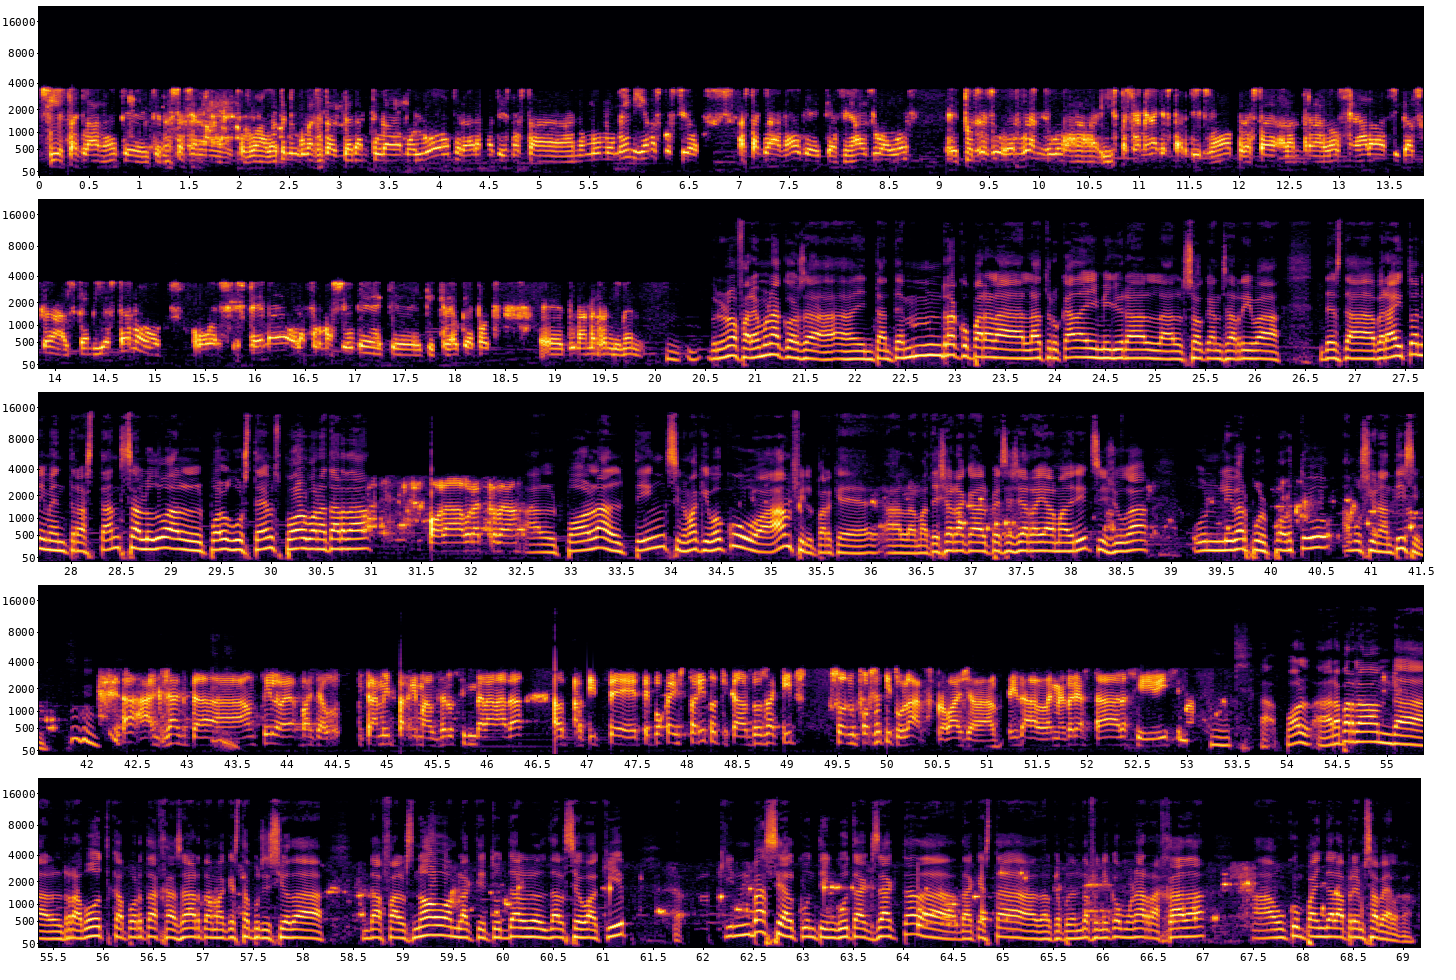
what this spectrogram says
Sí, està clar, no?, que, que no està sent... Doncs, bueno, va tenir començat de temporada molt bo, però ara mateix no està en un bon moment i ja no és qüestió... Està clar, no?, que, que al final els jugadors eh, tots els jugadors volen jugar, i especialment aquests partits, no? però està l'entrenador al final ha de ficar els que, els que millor estan o, o el sistema o la formació que, que, que creu que pot eh, donar més rendiment. Bruno, farem una cosa. Eh, intentem recuperar la, la trucada i millorar el, el so que ens arriba des de Brighton i mentrestant saludo al Pol Gustems. Pol, bona tarda. Hola, bona tarda. El Pol el tinc, si no m'equivoco, a Anfield, perquè a la mateixa hora que el PSG Real Madrid s'hi juga un Liverpool-Porto emocionantíssim. Ah, exacte, a Anfield, eh, vaja, un tràmit perquè amb el 0-5 de l'anada el partit té, té poca història, tot i que els dos equips són força titulars, però vaja, l'eliminatòria està decididíssima. Mm. Ah, Pol, ara parlàvem del rebot que porta Hazard amb aquesta posició de, de fals nou, amb l'actitud del, del seu equip. Quin va ser el contingut exacte de, d'aquesta, del que podem definir com una rajada a un company de la premsa belga?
